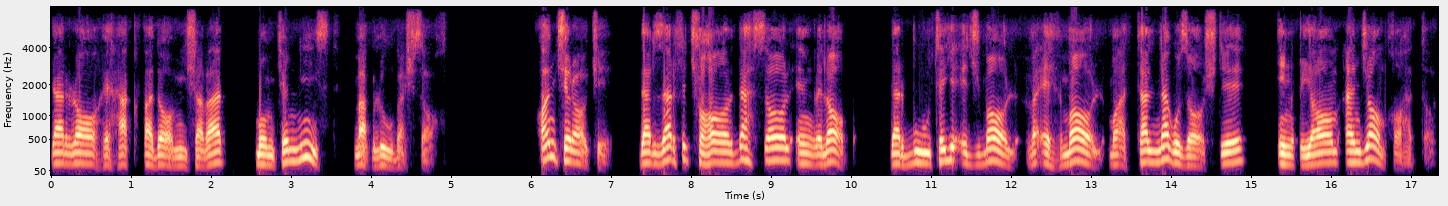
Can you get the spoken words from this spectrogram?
در راه حق فدا می شود ممکن نیست مغلوبش ساخت. آنچه را که در ظرف چهارده سال انقلاب در بوته اجمال و اهمال معطل نگذاشته این قیام انجام خواهد داد.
